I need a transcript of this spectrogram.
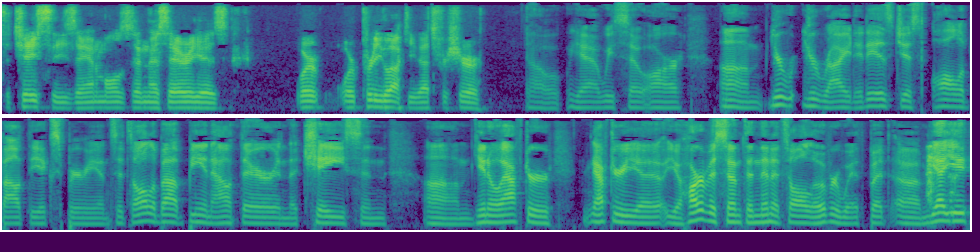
to chase these animals in this area is we're we're pretty lucky, that's for sure. Oh yeah, we so are. Um, you're you're right. It is just all about the experience. It's all about being out there in the chase and um, you know, after after you you harvest something, then it's all over with. But um, yeah, you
